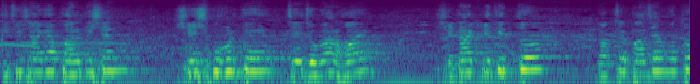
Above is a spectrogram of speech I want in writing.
কিছু জায়গা পারমিশন শেষ মুহূর্তে যে জোগাড় হয় সেটা কৃতিত্ব ডক্টর পাজার মতো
